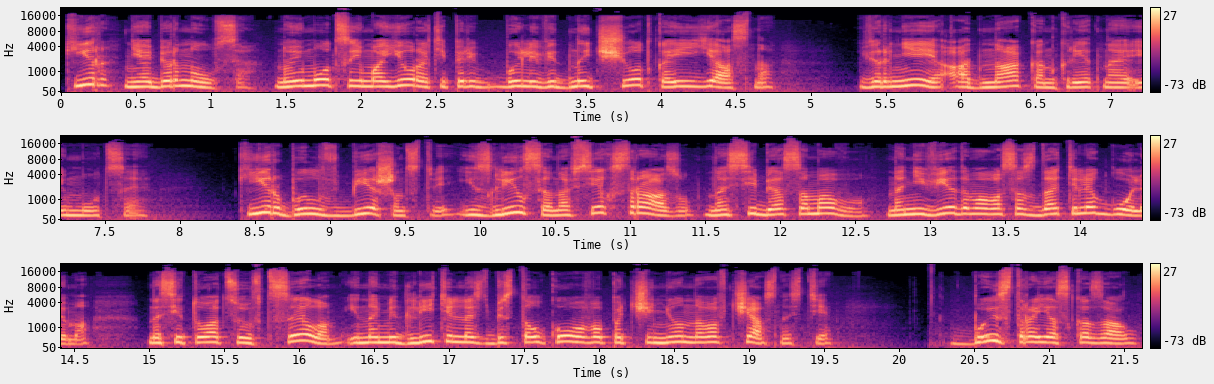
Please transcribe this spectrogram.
Кир не обернулся, но эмоции майора теперь были видны четко и ясно. Вернее, одна конкретная эмоция. Кир был в бешенстве и злился на всех сразу, на себя самого, на неведомого создателя голема, на ситуацию в целом и на медлительность бестолкового подчиненного в частности – «Быстро, я сказал!»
